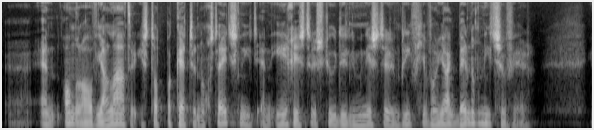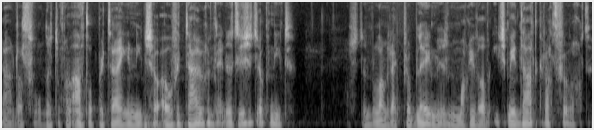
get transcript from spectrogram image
Eh, en anderhalf jaar later is dat pakket er nog steeds niet. En eergisteren stuurde de minister een briefje van ja, ik ben nog niet zover. Ja, dat vonden toch een aantal partijen niet zo overtuigend. En dat is het ook niet. Als het een belangrijk probleem is, dan mag je wel iets meer daadkracht verwachten.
